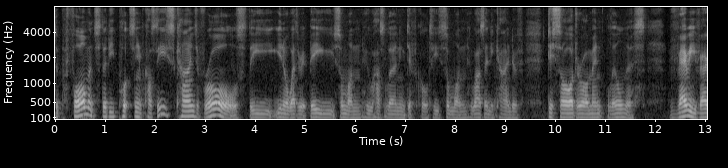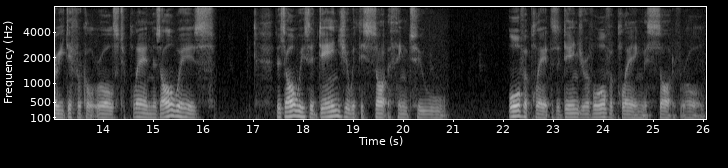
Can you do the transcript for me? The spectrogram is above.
the performance that he puts in because these kinds of roles, the you know whether it be someone who has learning difficulties, someone who has any kind of disorder or mental illness, very very difficult roles to play, and there's always there's always a danger with this sort of thing to overplay it. There's a danger of overplaying this sort of role.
